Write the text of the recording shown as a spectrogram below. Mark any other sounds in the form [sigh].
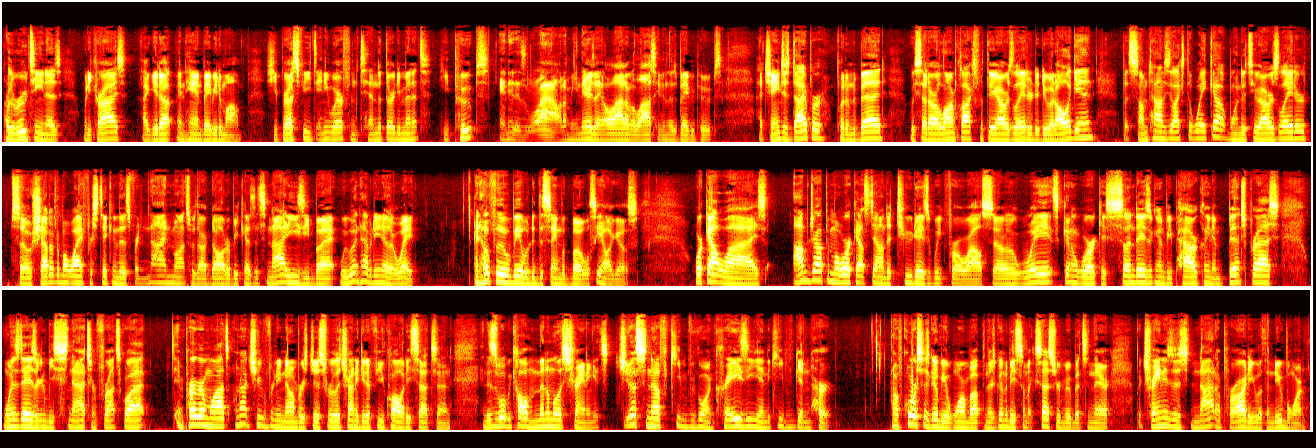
or the routine is when he cries, I get up and hand baby to mom. She breastfeeds anywhere from 10 to 30 minutes. He poops, and it is loud. I mean, there's a lot of velocity in those baby poops. I change his diaper, put him to bed. We set our alarm clocks for three hours later to do it all again but sometimes he likes to wake up one to two hours later. So shout out to my wife for sticking to this for nine months with our daughter because it's not easy, but we wouldn't have it any other way. And hopefully we'll be able to do the same with Bo. We'll see how it goes. Workout wise, I'm dropping my workouts down to two days a week for a while. So the way it's going to work is Sundays are going to be power clean and bench press. Wednesdays are going to be snatch and front squat. In program wise, I'm not shooting for any numbers, just really trying to get a few quality sets in. And this is what we call minimalist training. It's just enough to keep me going crazy and to keep me getting hurt. Of course, there's going to be a warm up and there's going to be some accessory movements in there, but training is just not a priority with a newborn.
